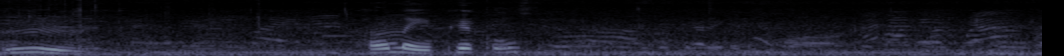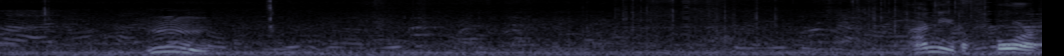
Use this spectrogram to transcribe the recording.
Mmm. Homemade pickles. Mmm. I need a fork.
